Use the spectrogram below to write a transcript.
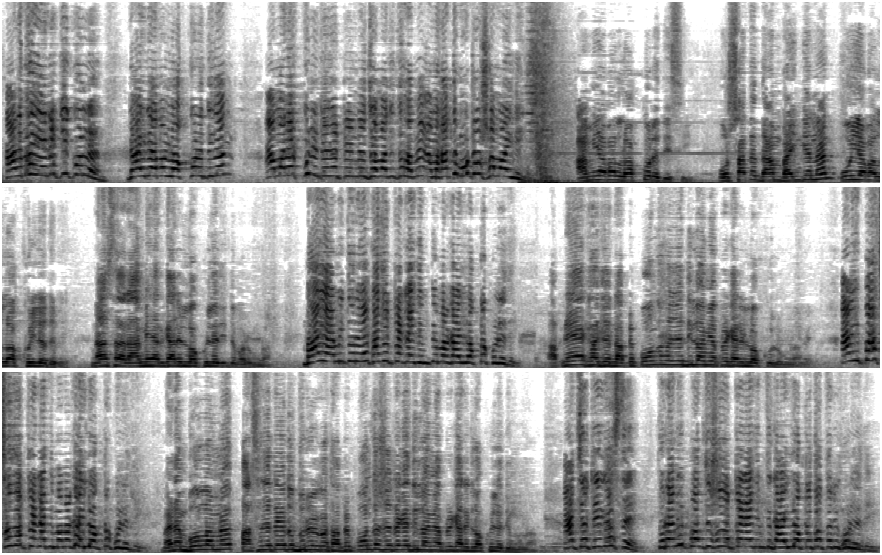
আরে ভাই এটা কি করলেন? গাড়িটা আবার লক করে দিলেন? আমার এক কোটি টাকার টেন্ডার জমা দিতে হবে আমার হাতে মোটেও সময় নেই। আমি আবার লক করে দিছি। ওর সাথে দাম ভাঙ্গে নেন ওই আবার লক খুলে দেবে। না স্যার আমি আর গাড়ির লক খুলে দিতে পারব না। ভাই আমি তোর এক হাজার টাকাই দিম তোমার গাড়ি লকটা খুলে দে। আপনি এক হাজার না আপনি পঞ্চাশ হাজার দিলে আমি আপনার গাড়ির লক খুলুম না। আমি পাঁচ হাজার টাকা দিব গাড়ি লকটা খুলে দে ম্যাডাম বললাম না পাঁচ হাজার টাকা তো দূরের কথা। আপনি পঞ্চাশ হাজার টাকা দিলে আমি আপনার গাড়ির লক খুলে দিব না। আচ্ছা ঠিক আছে। তোর আমি পঞ্চাশ হাজার টাকা দিম তুই লকটা তাড়াতাড়ি খুলে দে।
